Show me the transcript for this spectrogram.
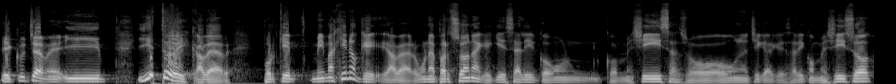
Escúchame, y, y esto es, a ver, porque me imagino que, a ver, una persona que quiere salir con, con mellizas o, una chica que quiere salir con mellizos,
